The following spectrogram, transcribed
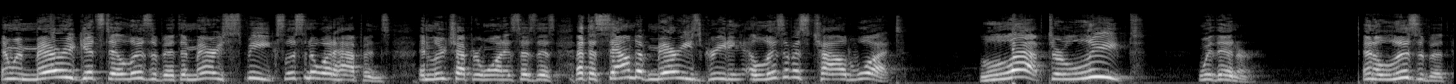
And when Mary gets to Elizabeth and Mary speaks, listen to what happens. In Luke chapter 1, it says this At the sound of Mary's greeting, Elizabeth's child what? Leapt or leaped within her. And Elizabeth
